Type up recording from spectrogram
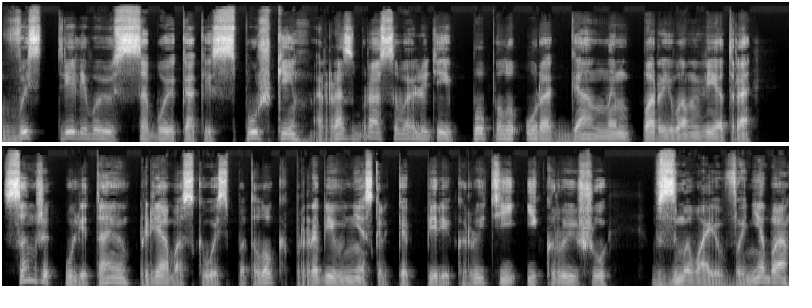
Выстреливаю с собой, как из пушки, разбрасывая людей по полу ураганным порывом ветра. Сам же улетаю прямо сквозь потолок, пробив несколько перекрытий и крышу. Взмываю в небо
